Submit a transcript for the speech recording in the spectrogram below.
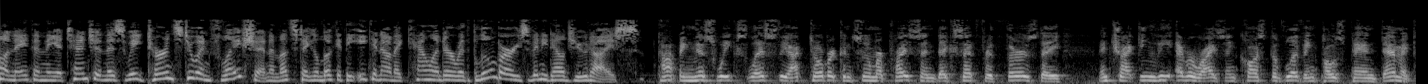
Well, Nathan, the attention this week turns to inflation, and let's take a look at the economic calendar with Bloomberg's Vinny Del Giudice. Topping this week's list, the October Consumer Price Index set for Thursday and tracking the ever-rising cost of living post-pandemic.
